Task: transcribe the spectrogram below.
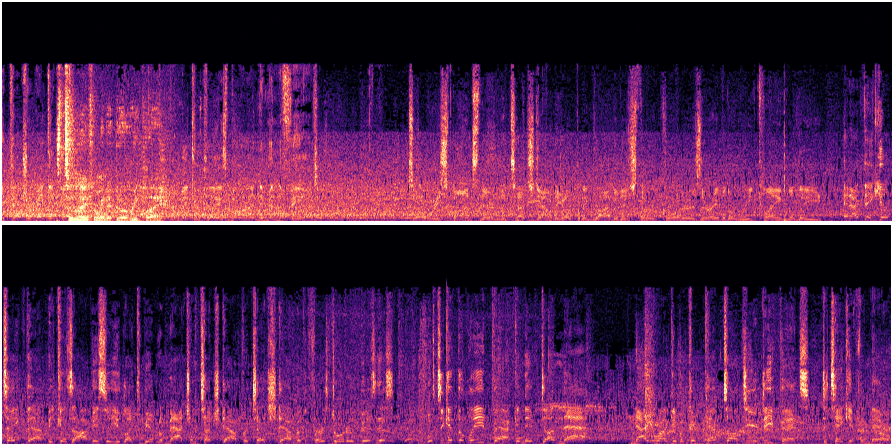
the pitcher may get It's too late for me to do a replay. making plays behind him in the field. So a response there to the touchdown, the opening drive of this third quarter, as they're able to reclaim the lead. And I think he'll take that because obviously you'd like to be able to match them touchdown for touchdown, but the first order of business was to get the lead back, and they've done that. Now you want to give a good pep talk to your defense to take it from there.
